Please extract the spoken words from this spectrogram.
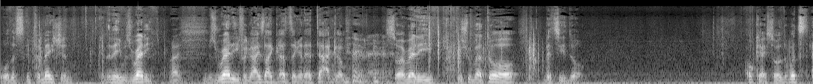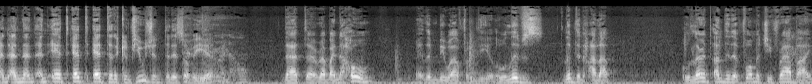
all this information. And then he was ready. Right. He was ready for guys like us. They're going to attack him. so already, Teshuvato Betzido. Okay, so what's and and then and add, add add to the confusion to this over here that uh, Rabbi Nahum, may live and be well from the who lives lived in Halab, who learned under the former chief rabbi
